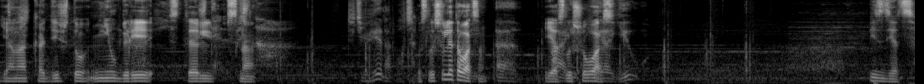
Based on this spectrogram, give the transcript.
Яна Кадишту Нилгри Стельпсна. Вы слышали это, Ватсон? Uh, Я слышу вас. Пиздец.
